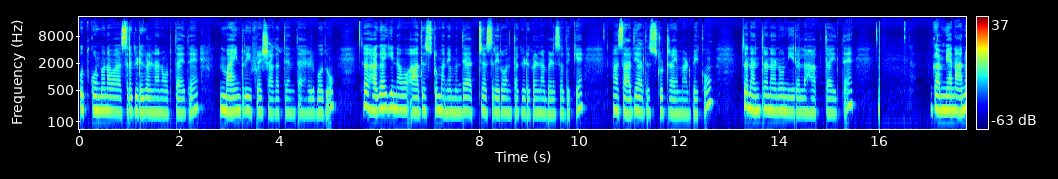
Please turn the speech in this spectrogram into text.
ಕೂತ್ಕೊಂಡು ನಾವು ಹಸಿರು ಗಿಡಗಳನ್ನ ನೋಡ್ತಾ ಇದ್ದರೆ ಮೈಂಡ್ ರಿಫ್ರೆಶ್ ಆಗುತ್ತೆ ಅಂತ ಹೇಳ್ಬೋದು. ಸೊ ಹಾಗಾಗಿ ನಾವು ಆದಷ್ಟು ಮನೆ ಮುಂದೆ ಹಚ್ಚ ಹಸಿರಿರುವಂಥ ಗಿಡಗಳನ್ನ ಬೆಳೆಸೋದಕ್ಕೆ ಸಾಧ್ಯ ಆದಷ್ಟು ಟ್ರೈ ಮಾಡಬೇಕು. ಸೊ ನಂತರ ನಾನು ನೀರೆಲ್ಲ ಹಾಕ್ತಾ ಇದ್ದೆ. ಗಮ್ಯ, ನಾನು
